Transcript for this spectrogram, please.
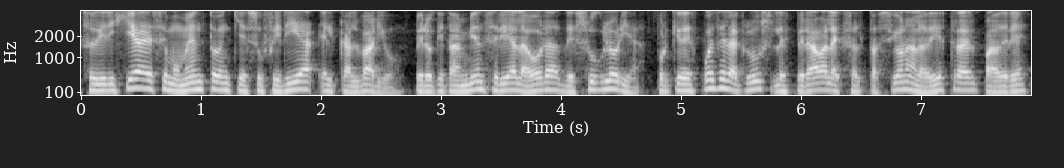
Se dirigía a ese momento en que sufriría el Calvario, pero que también sería la hora de su gloria, porque después de la cruz le esperaba la exaltación a la diestra del Padre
